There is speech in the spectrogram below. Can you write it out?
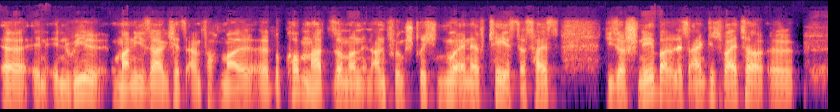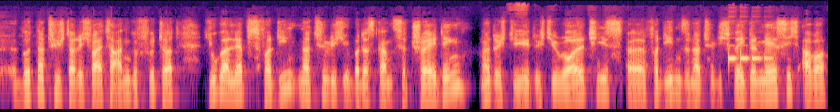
in, in Real Money, sage ich jetzt einfach mal, äh, bekommen hat, sondern in Anführungsstrichen nur NFTs. Das heißt, dieser Schneeball ist eigentlich weiter, äh, wird natürlich dadurch weiter angefüttert. Yuga Labs verdient natürlich über das ganze Trading, ne, durch die durch die Royalties äh, verdienen sie natürlich regelmäßig, aber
